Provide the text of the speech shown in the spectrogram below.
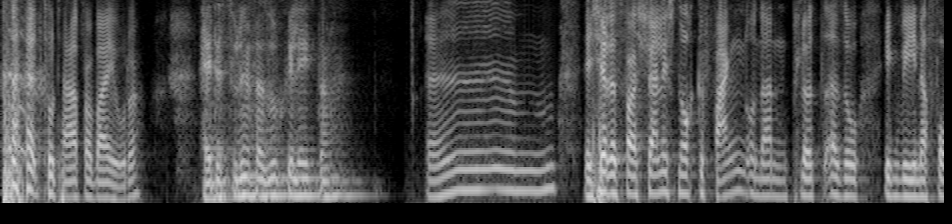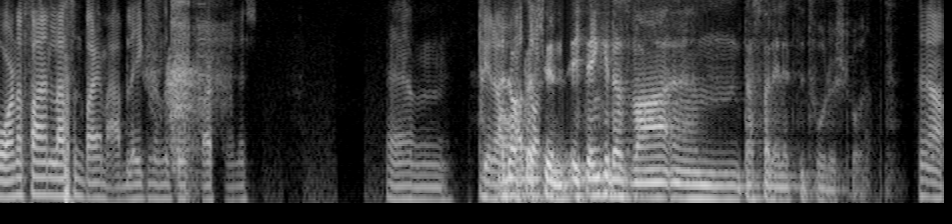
total vorbei, oder? Hättest du den Versuch gelegt dann? Ähm, ich hätte es wahrscheinlich noch gefangen und dann plötzlich, also irgendwie nach vorne fahren lassen beim Ablegen und so wahrscheinlich. Ähm, genau. Ja, doch, also, das stimmt. Ich denke, das war, ähm, das war der letzte Todesstoß. Ja.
